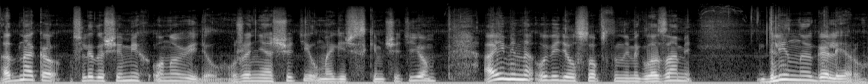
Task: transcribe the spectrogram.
Однако в следующий миг он увидел, уже не ощутил магическим чутьем, а именно увидел собственными глазами длинную галеру,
